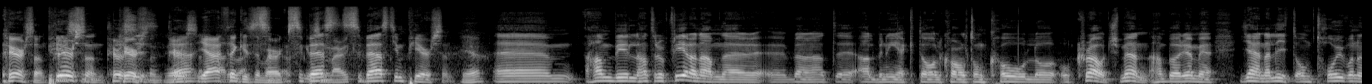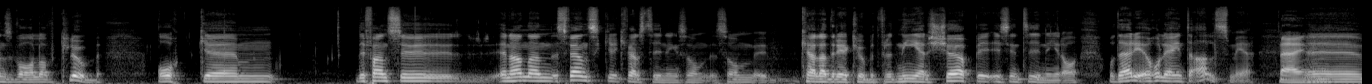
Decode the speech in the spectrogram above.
Pearson. Pearson. Pearson. Yeah, yeah I think he's American. Sebast Sebastian Pearson. Yeah. Um, han, vill, han tar upp flera namn här, eh, bland annat Albin Ekdal, Carlton Cole och, och, Crouch. Men han börjar med gärna lite om Toivonens val av klubb. Och um, det fanns ju en annan svensk kvällstidning som, som kallade det klubbet för ett nerköp i, i sin tidning idag. Och där håller jag inte alls med. Nej. Eh,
